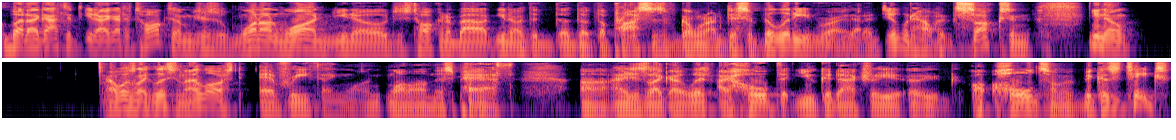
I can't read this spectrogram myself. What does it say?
but I got to you know I got to talk to him just one on one. You know, just talking about you know the the, the, process of going on disability and what you got to do and how it sucks and you know. I was like, listen, I lost everything while, on this path. Uh, I just like, I, I hope that you could actually uh, hold some of it because it takes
